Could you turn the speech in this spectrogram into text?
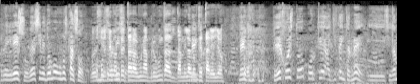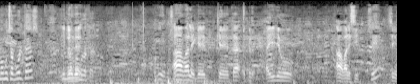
regreso, a ver si me tomo unos. Bueno, con si yo sé contestar alguna pregunta, también la Venga. contestaré yo. Venga, te dejo esto porque aquí está internet y si damos muchas vueltas, ¿Y lo dónde? podemos. Aquí, pues. Ah, vale, que, que está... espera, ahí llevo... Ah, vale, sí. ¿Sí? Sí.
